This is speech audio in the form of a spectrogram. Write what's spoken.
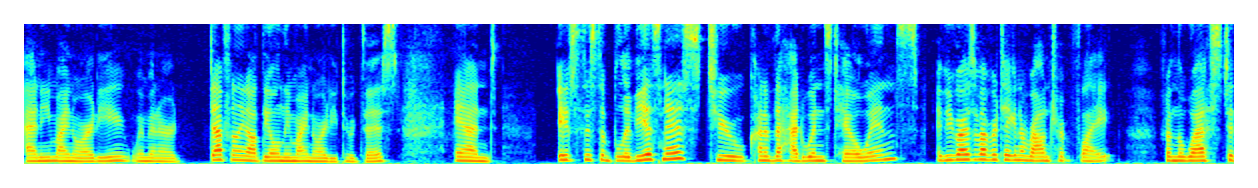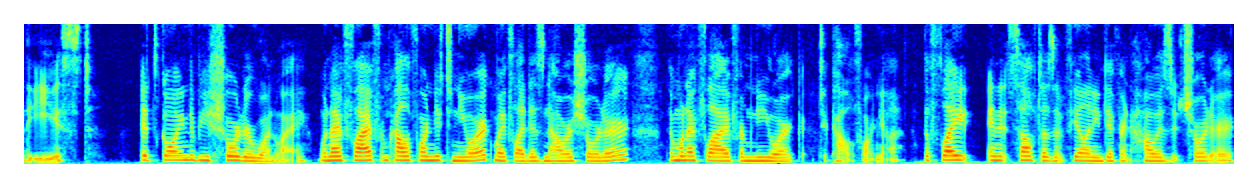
any minority. Women are definitely not the only minority to exist. And it's this obliviousness to kind of the headwinds, tailwinds. If you guys have ever taken a round trip flight from the west to the east, it's going to be shorter one way. When I fly from California to New York, my flight is an hour shorter than when I fly from New York to California. The flight in itself doesn't feel any different. How is it shorter?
